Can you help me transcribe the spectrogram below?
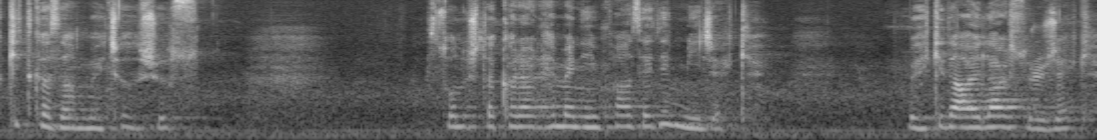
Vakit kazanmaya çalışıyorsun. Sonuçta karar hemen infaz edilmeyecek. Belki de aylar sürecek.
